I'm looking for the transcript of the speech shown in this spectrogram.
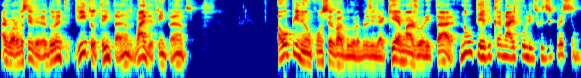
Agora, você vê, durante 20 ou 30 anos, mais de 30 anos, a opinião conservadora brasileira, que é majoritária, não teve canais políticos de expressão.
